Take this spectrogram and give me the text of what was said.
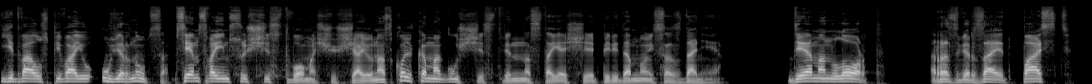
Едва успеваю увернуться. Всем своим существом ощущаю, насколько могущественно стоящее передо мной создание. Демон-лорд разверзает пасть,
